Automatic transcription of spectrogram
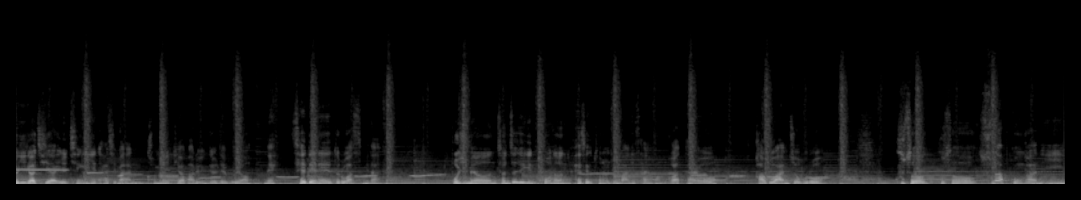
여기가 지하 1층이긴 하지만 커뮤니티와 바로 연결되고요. 네, 세대내 들어왔습니다. 보시면 전체적인 톤은 회색 톤을 좀 많이 사용한 것 같아요. 가구 안쪽으로 구석구석 수납 공간이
